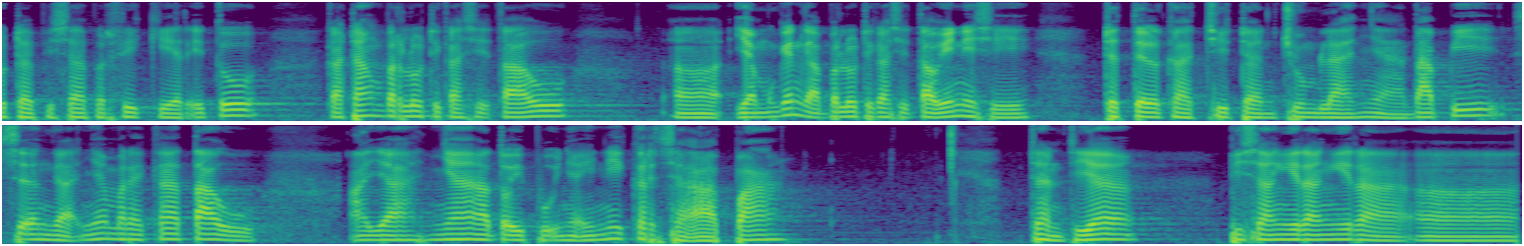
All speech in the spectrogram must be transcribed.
udah bisa berpikir itu kadang perlu dikasih tahu uh, ya mungkin nggak perlu dikasih tahu ini sih detail gaji dan jumlahnya tapi seenggaknya mereka tahu ayahnya atau ibunya ini kerja apa dan dia bisa ngira-ngira uh,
